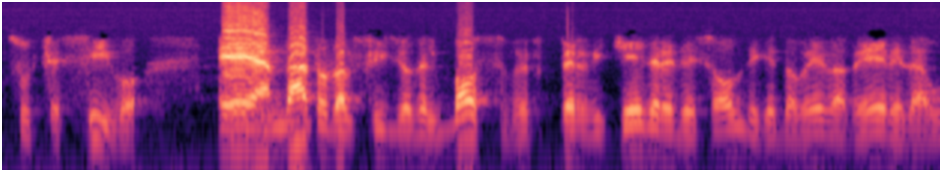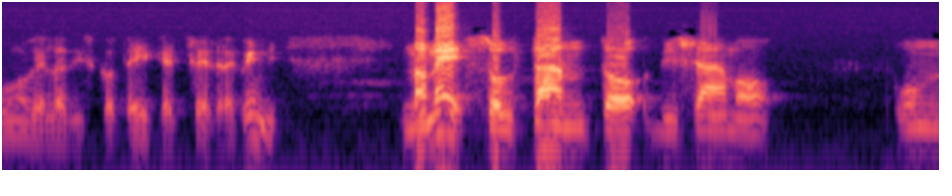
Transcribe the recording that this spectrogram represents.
successivo è andato dal figlio del boss per, per, richiedere dei soldi che doveva avere da uno della discoteca, eccetera. Quindi non è soltanto, diciamo, un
